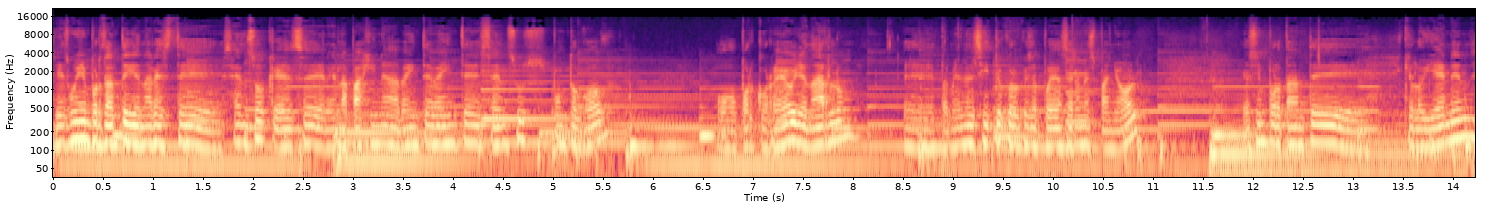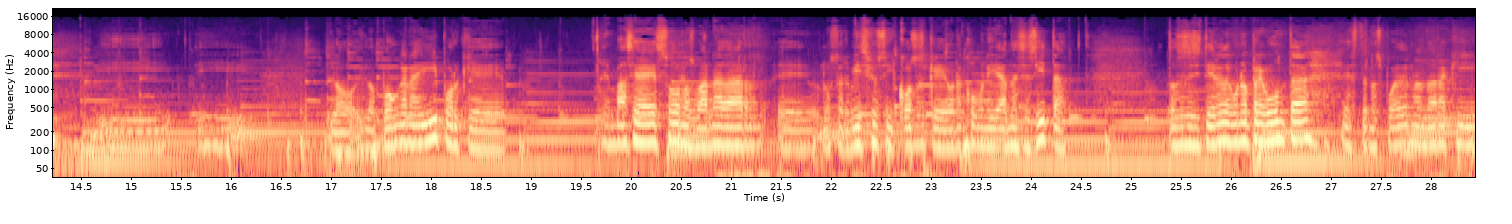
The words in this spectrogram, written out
Sí, es muy importante llenar este censo que es en la página 2020census.gov o por correo llenarlo eh, también el sitio creo que se puede hacer en español. Es importante que lo llenen y, lo, pongan ahí porque en base a eso nos van a dar eh, los servicios y cosas que una comunidad necesita. Entonces si tienen alguna pregunta, este, nos pueden mandar aquí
